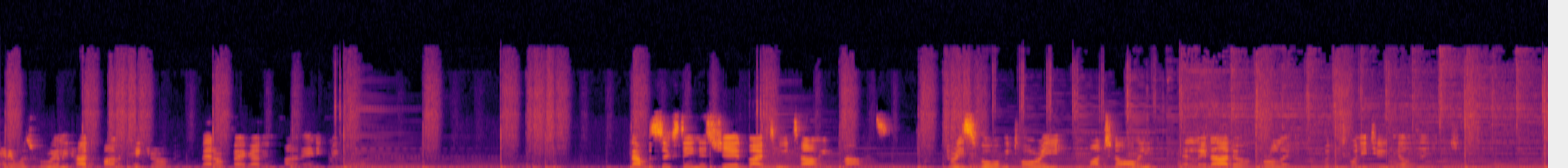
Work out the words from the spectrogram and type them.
and it was really hard to find a picture of him. Matter of fact, I didn't find any picture of him. Number 16 is shared by two Italian pilots, Crispo Vittorio Martinoli and Leonardo Ferrulli, with 22 kills each.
